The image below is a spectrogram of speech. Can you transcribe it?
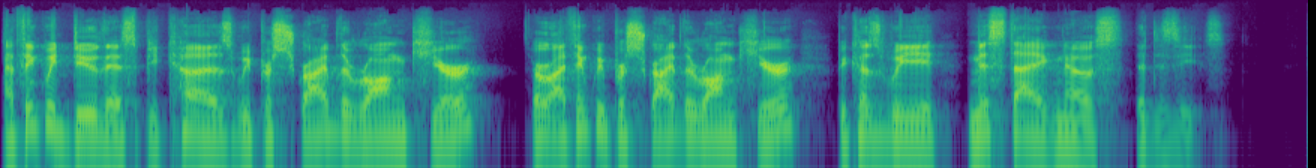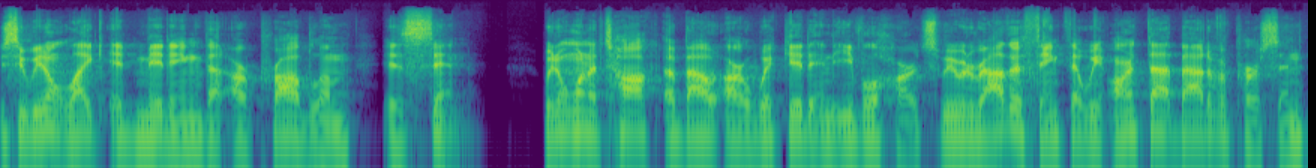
I think we do this because we prescribe the wrong cure, or I think we prescribe the wrong cure because we misdiagnose the disease. You see, we don't like admitting that our problem is sin. We don't want to talk about our wicked and evil hearts. We would rather think that we aren't that bad of a person,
